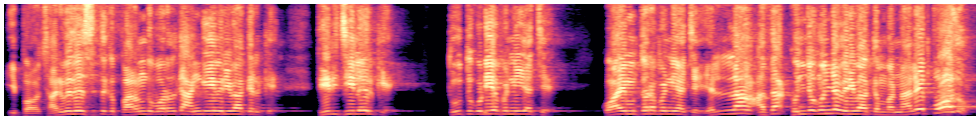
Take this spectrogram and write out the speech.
இப்போ சர்வதேசத்துக்கு பறந்து போறதுக்கு அங்கேயும் விரிவாக்கம் இருக்கு. திருச்சியில இருக்கு. தூத்துக்குடியே பண்ணியாச்சு. கோயம்புத்தூரை பண்ணியாச்சு. எல்லாம் அதான் கொஞ்சம் கொஞ்சம் விரிவாக்கம் பண்ணாலே போதும்.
